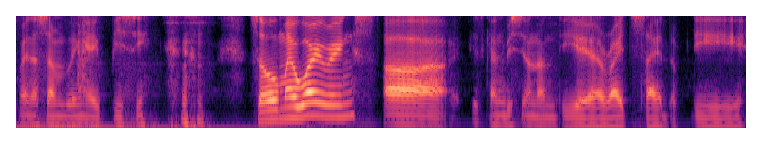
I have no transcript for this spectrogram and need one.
when assembling a PC. so my wirings, uh, it can be seen on the uh, right side of the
